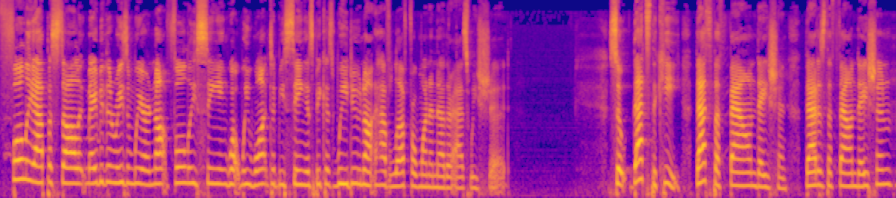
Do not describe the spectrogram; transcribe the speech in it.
fully apostolic, maybe the reason we are not fully seeing what we want to be seeing is because we do not have love for one another as we should. So that's the key. That's the foundation. That is the foundation.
